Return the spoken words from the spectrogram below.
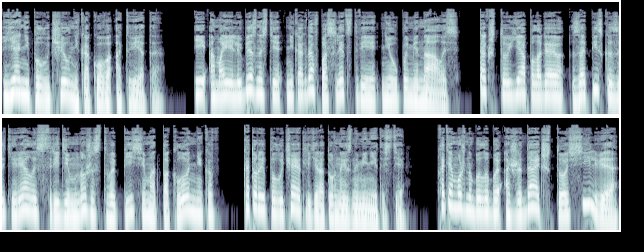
Я не получил никакого ответа, и о моей любезности никогда впоследствии не упоминалось, так что, я полагаю, записка затерялась среди множества писем от поклонников, которые получают литературные знаменитости, хотя можно было бы ожидать, что Сильвия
